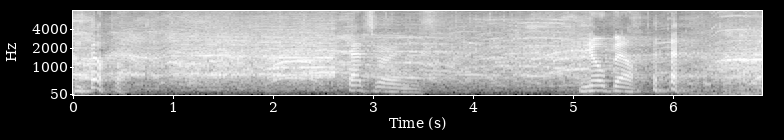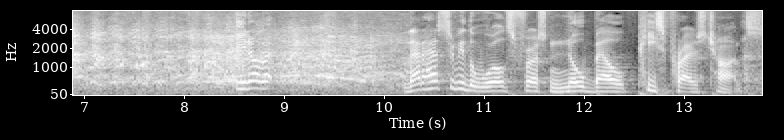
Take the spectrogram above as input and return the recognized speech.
That's very nice. Nobel. You know that that has to be the world's first Nobel Peace Prize chant.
